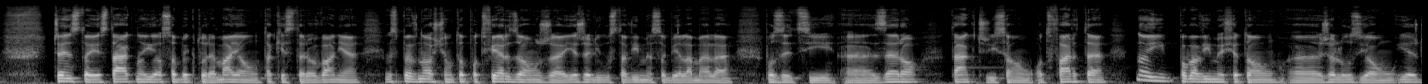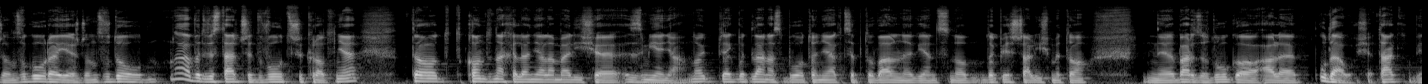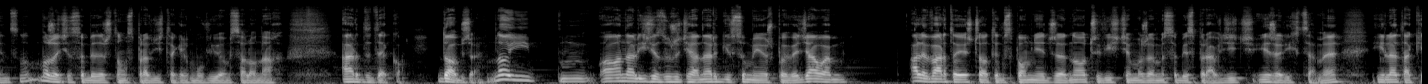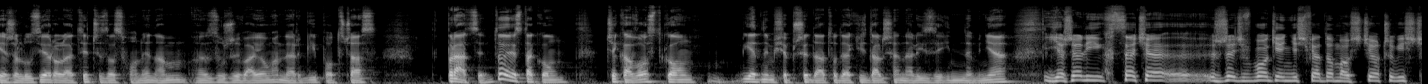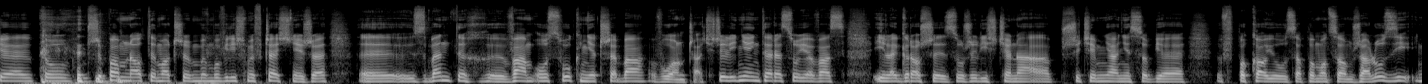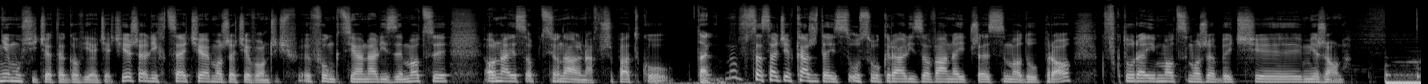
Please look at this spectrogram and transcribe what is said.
często jest tak, no i osoby, które mają takie sterowanie, z pewnością to potwierdzą, że jeżeli ustawimy sobie lamele w pozycji 0, e, tak, czyli są otwarte, no i pobawimy się tą e, żeluzją jeżdżąc w górę, jeżdżąc w dół, nawet wystarczy dwu, trzykrotnie, to kąt nachylenia lameli się zmienia. No i jakby dla nas było to nieakceptowalne, więc no, dopieszczaliśmy to e, bardzo długo, ale udało się, tak? Więc no, możecie sobie zresztą sprawdzić, tak jak mówiłem, w salonach Art Deco. Dobrze, no i mm, o analizie zużycia energii w sumie już powiedziałem. Ale warto jeszcze o tym wspomnieć, że no oczywiście możemy sobie sprawdzić, jeżeli chcemy, ile takie żaluzje, rolety czy zasłony nam e, zużywają energii podczas pracy. To jest taką ciekawostką. Jednym się przyda to do jakiejś dalszej analizy, innym nie. Jeżeli chcecie e, żyć w błogiej nieświadomości, oczywiście tu przypomnę o tym, o czym mówiliśmy wcześniej, że y, zbędnych wam usług nie trzeba włączać. Czyli nie interesuje was, ile groszy zużyliście na przyciemnianie sobie w pokoju za pomocą żaluzji. Nie musicie tego wiedzieć. Jeżeli chcecie, możecie włączyć funkcję analizy mocy. Ona jest opcjonalna w przypadku tak. No, w zasadzie każdej z usług realizowanej przez moduł Pro, w której moc może być yy, mierzona.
